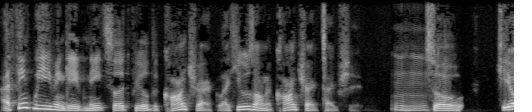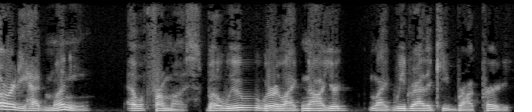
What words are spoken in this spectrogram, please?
I think we even gave Nate Sudfeld a contract. Like he was on a contract type shit. Mm-hmm. So he already had money uh, from us, but we, we were like, nah, you're like, we'd rather keep Brock Purdy.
